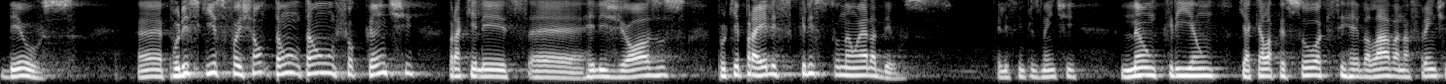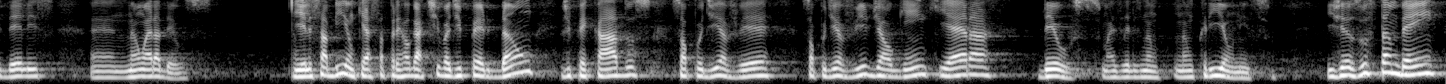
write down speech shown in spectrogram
Deus. É, por isso que isso foi tão, tão chocante para aqueles é, religiosos, porque para eles Cristo não era Deus. Eles simplesmente não criam que aquela pessoa que se revelava na frente deles eh, não era Deus. E eles sabiam que essa prerrogativa de perdão de pecados só podia ver, só podia vir de alguém que era Deus, mas eles não, não criam nisso. E Jesus também,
